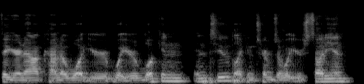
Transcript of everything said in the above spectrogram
figuring out kind of what you're what you're looking into, like in terms of what you're studying,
